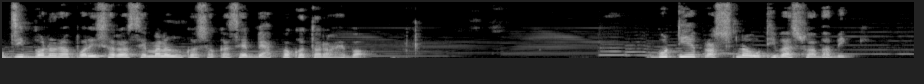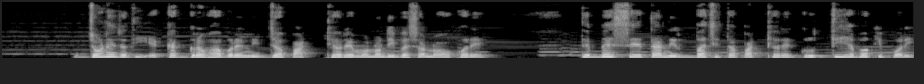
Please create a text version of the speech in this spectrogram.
ଜୀବନର ପରିସର ସେମାନଙ୍କ ସକାଶେ ବ୍ୟାପକତର ହେବ। ଗୋଟିଏ ପ୍ରଶ୍ନ ଉଠିବା ସ୍ୱାଭାବିକ। ଜଣେ ଯଦି ଏକାଗ୍ର ଭାବରେ ନିଜ ପାଠ୍ୟରେ ମନୋନିବେଶ ନ କରେ ତେବେ ସେ ତା ନିର୍ବାଚିତ ପାଠ୍ୟରେ କୃତି ହେବ କିପରି?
